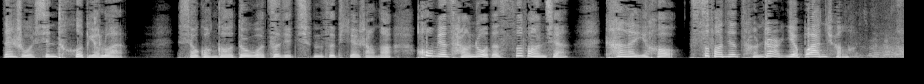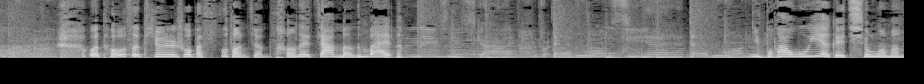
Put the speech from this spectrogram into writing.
但是我心特别乱。小广告都是我自己亲自贴上的，后面藏着我的私房钱。看来以后私房钱藏这儿也不安全了。我头次听人说把私房钱藏在家门外的，你不怕物业给清了吗？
